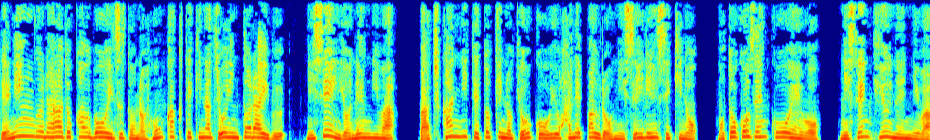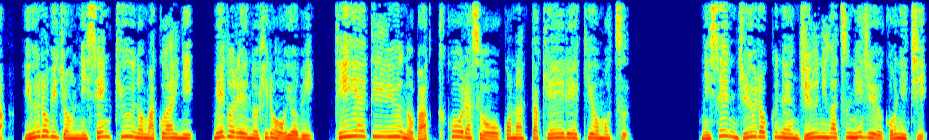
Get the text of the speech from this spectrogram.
レニングラードカウボーイズとの本格的なジョイントライブ、2004年には、バチカンにて時の教皇ヨハネ・パウロ二世臨席の元御前公演を、2009年には、ユーロビジョン。2009の幕合に、メドレーの披露及び、TATU のバックコーラスを行った経歴を持つ。2016年12月25日、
